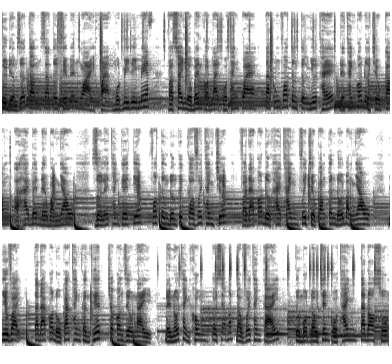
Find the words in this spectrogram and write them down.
Từ điểm giữa tâm ra tới phía bên ngoài khoảng 1mm và xoay nửa bên còn lại của thanh qua. Ta cũng vót tương tự như thế, để thanh có được chiều cong, ở hai bên đều bằng nhau. Rồi lấy thanh kế tiếp vót tương đương kích cỡ với thanh trước, và đã có được hai thanh với chiều cong cân đối bằng nhau. Như vậy, ta đã có đủ các thanh cần thiết cho con diều này. Để nối thành khung, tôi sẽ bắt đầu với thanh cái. Từ một đầu trên cổ thanh, ta đo xuống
